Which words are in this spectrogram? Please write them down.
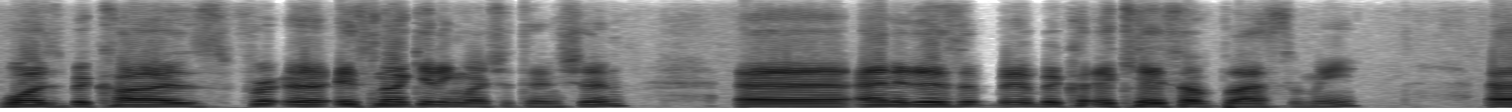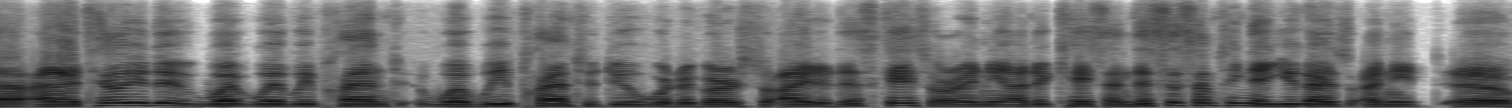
was because for, uh, it's not getting much attention uh, and it is a, a, a case of blasphemy. Uh, and I tell you that what, what we plan to, what we plan to do with regards to either this case or any other case, and this is something that you guys I need uh,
